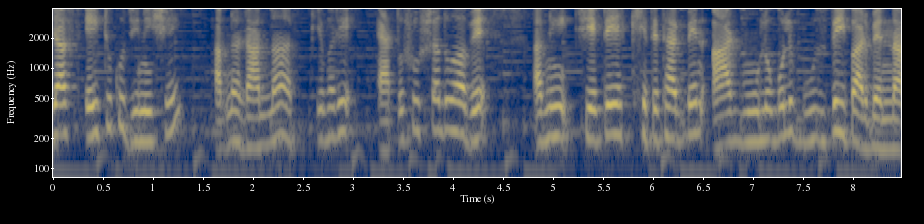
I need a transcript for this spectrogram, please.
জাস্ট এইটুকু জিনিসেই আপনার রান্না একেবারে এত সুস্বাদু হবে, আপনি চেটে খেতে থাকবেন আর মূলো বলে বুঝতেই পারবেন না।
